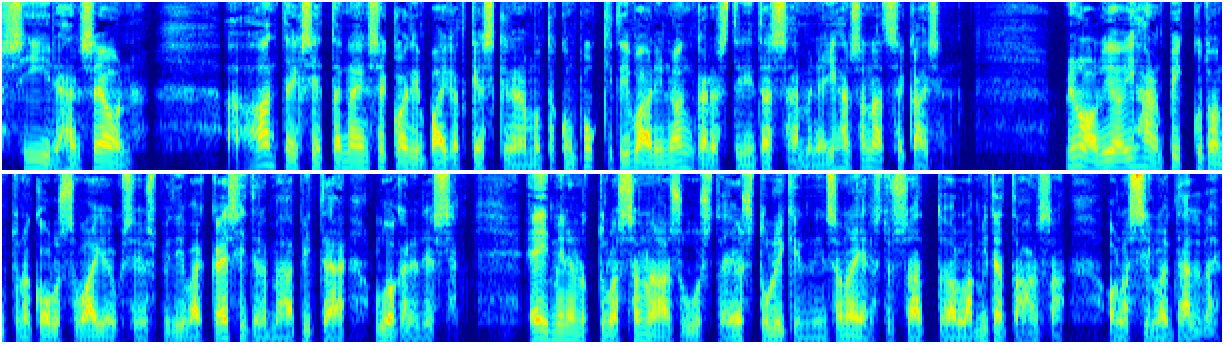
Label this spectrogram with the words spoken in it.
siinähän se on. Anteeksi, että näin sekoitin paikat keskenään, mutta kun pukki tivaa niin ankarasti, niin tässähän menee ihan sanat sekaisin. Minulla oli jo ihan pikkutonttuna koulussa vaikeuksia, jos piti vaikka esitelmää pitää luokan edessä. Ei mennyt tulla sanaa suusta, ja jos tulikin, niin sanajärjestys saattoi olla mitä tahansa olla silloin tällöin.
